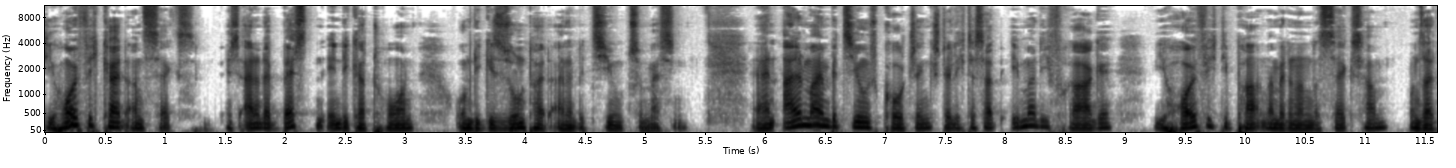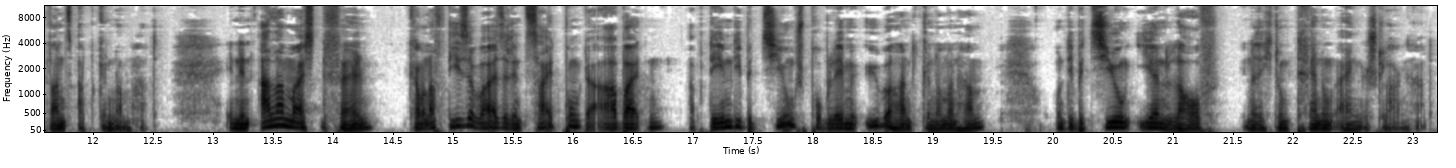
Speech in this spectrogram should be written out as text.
Die Häufigkeit an Sex ist einer der besten Indikatoren, um die Gesundheit einer Beziehung zu messen. In all meinem Beziehungscoaching stelle ich deshalb immer die Frage, wie häufig die Partner miteinander Sex haben und seit wann es abgenommen hat. In den allermeisten Fällen kann man auf diese Weise den Zeitpunkt erarbeiten, ab dem die Beziehungsprobleme überhand genommen haben und die Beziehung ihren Lauf in Richtung Trennung eingeschlagen hat.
